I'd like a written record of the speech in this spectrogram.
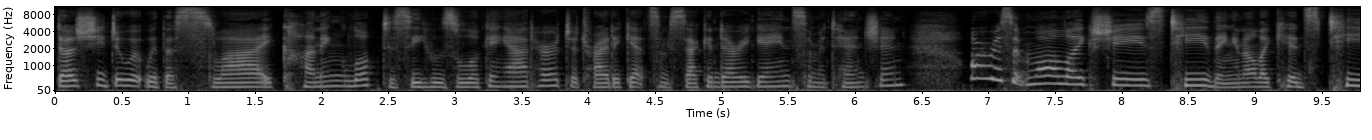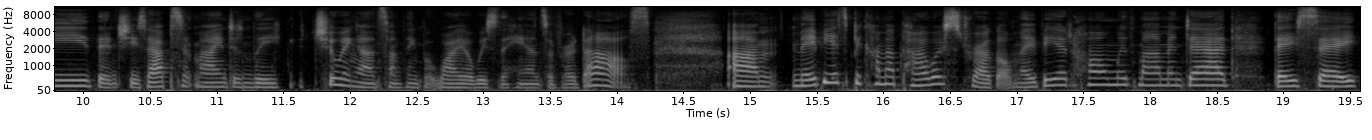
does she do it with a sly, cunning look to see who's looking at her to try to get some secondary gain, some attention? Or is it more like she's teething, you know, like kids teeth and she's absentmindedly chewing on something, but why always the hands of her dolls? Um, maybe it's become a power struggle. Maybe at home with mom and dad, they say,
